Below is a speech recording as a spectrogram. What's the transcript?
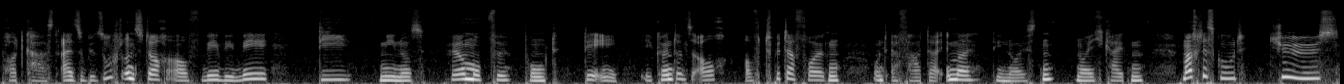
Podcast. Also besucht uns doch auf www.die www.hörmupfel.de. Ihr könnt uns auch auf Twitter folgen und erfahrt da immer die neuesten Neuigkeiten. Macht es gut. Tschüss.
